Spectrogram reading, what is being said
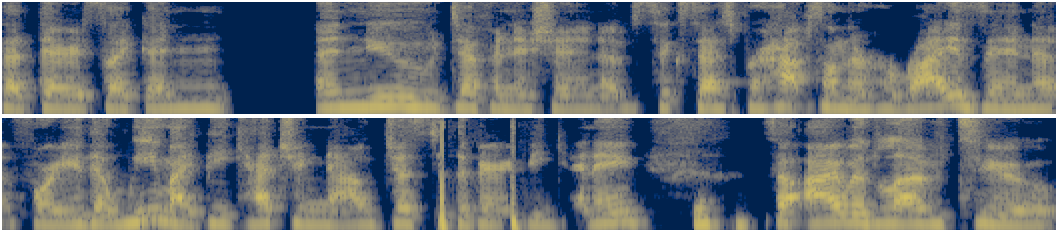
that there's like a a new definition of success perhaps on the horizon for you that we might be catching now just at the very beginning mm-hmm. so i would love to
